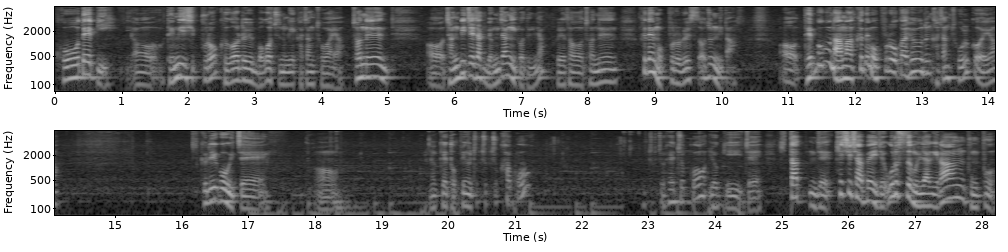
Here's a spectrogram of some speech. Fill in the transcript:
고대비 어 데미지 10% 그거를 먹어주는 게 가장 좋아요. 저는 어 장비 제작 명장이거든요. 그래서 저는 크뎀 5%를 써줍니다. 어 대부분 아마 크뎀 5%가 효율은 가장 좋을 거예요. 그리고 이제 어 이렇게 도핑을 쭉쭉쭉 하고 쭉쭉 해주고 여기 이제 기타 이제 캐시샵에 이제 우르스 물약이랑 붕뿌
